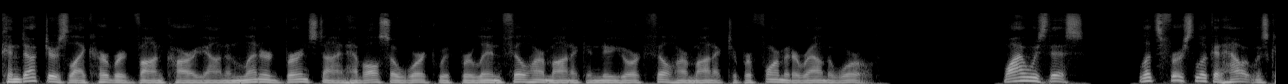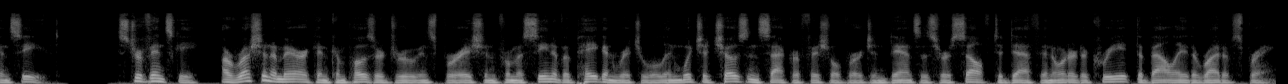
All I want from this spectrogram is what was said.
Conductors like Herbert von Karajan and Leonard Bernstein have also worked with Berlin Philharmonic and New York Philharmonic to perform it around the world. Why was this? Let's first look at how it was conceived. Stravinsky, a Russian American composer drew inspiration from a scene of a pagan ritual in which a chosen sacrificial virgin dances herself to death in order to create the ballet The Rite of Spring.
